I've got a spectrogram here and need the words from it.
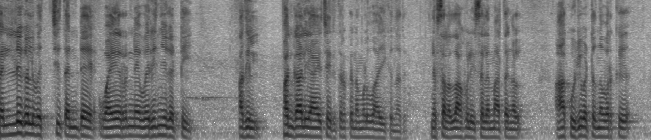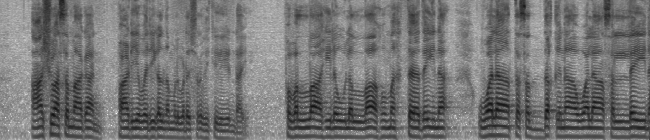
കല്ലുകൾ വെച്ച് തന്റെ വയറിനെ വരിഞ്ഞു കെട്ടി അതിൽ പങ്കാളിയായ ചരിത്രമൊക്കെ നമ്മൾ വായിക്കുന്നത്. നബി സല്ലല്ലാഹു അലൈഹി വസല്ലം മാത്തങ്ങൾ ആ കുഴി വെട്ടുന്നവർക്ക് ആശ്വാസമാകാൻ പാടിയ വരികൾ നമ്മളിവിടെ ശ്രവിക്കുകയുണ്ടായി. ഫവല്ലാഹി ലൗലല്ലാഹു മഹ്തദൈന വലാ തസദ്ദഖ്ന വലാ സല്ലൈന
